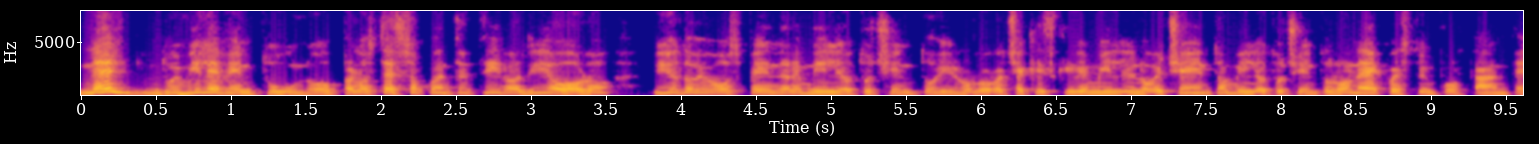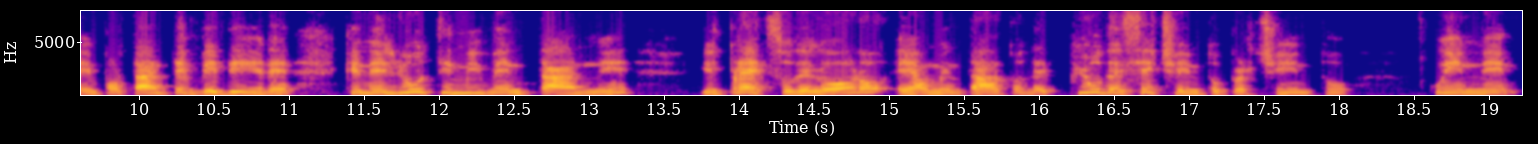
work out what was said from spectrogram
nel 2021 per lo stesso quantitativo di oro io dovevo spendere 1800 euro. Allora c'è chi scrive 1900, 1800, non è questo importante, è importante vedere che negli ultimi vent'anni il prezzo dell'oro è aumentato de più del 600%. Quindi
